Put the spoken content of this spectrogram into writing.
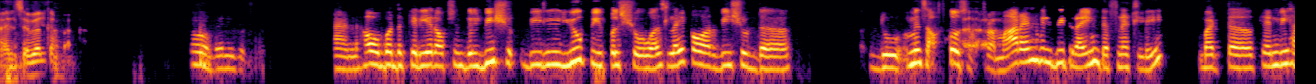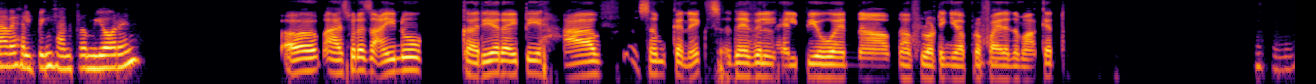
I'll say welcome back. Oh very good and how about the career options? Will we will you people show us like or we should uh, do I means of course from our end we'll be trying definitely but uh, can we have a helping hand from your end? Uh, as far as i know career it have some connects. They will help you in uh, uh, floating your profile in the market. Okay.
